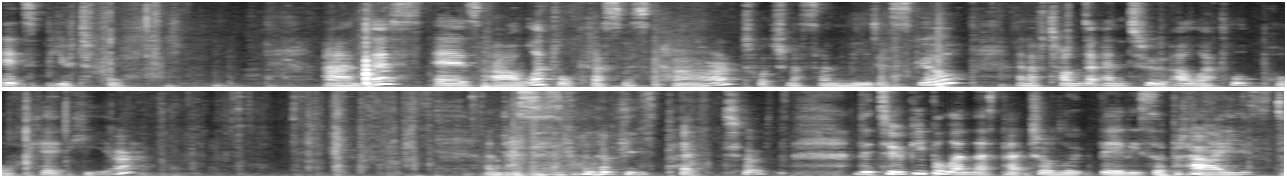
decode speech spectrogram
it's beautiful and this is a little Christmas card which my son made at school and I've turned it into a little pocket here and this is one of his pictures. The two people in this picture look very surprised.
